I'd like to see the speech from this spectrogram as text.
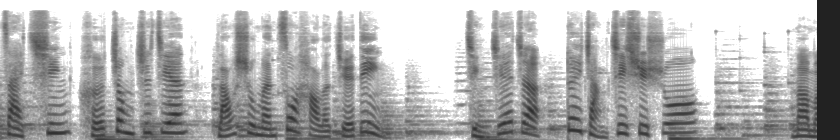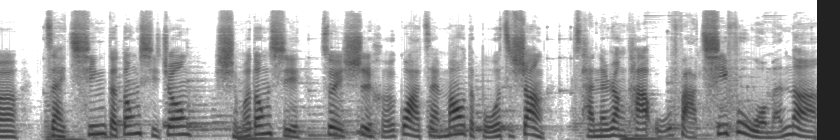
在轻和重之间，老鼠们做好了决定。紧接着，队长继续说：“那么，在轻的东西中，什么东西最适合挂在猫的脖子上，才能让它无法欺负我们呢？”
